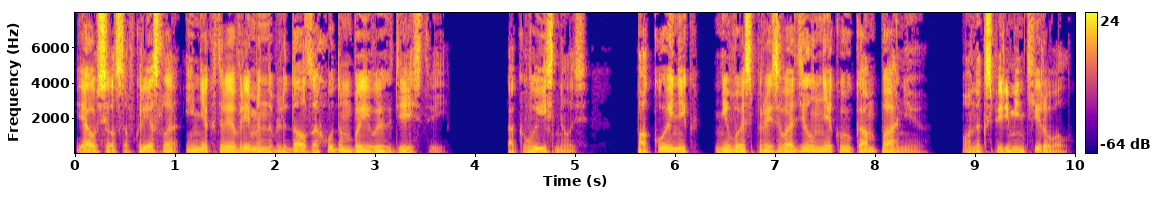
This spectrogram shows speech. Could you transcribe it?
Я уселся в кресло и некоторое время наблюдал за ходом боевых действий. Как выяснилось, покойник не воспроизводил некую кампанию, он экспериментировал.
